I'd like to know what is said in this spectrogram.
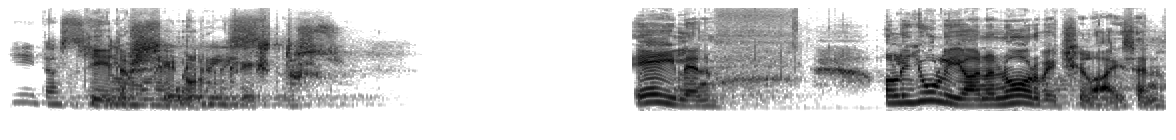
Kiitos sinulle, Kiitos sinulle Kristus. Kristus. Eilen oli Juliana Norvichilaisen,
